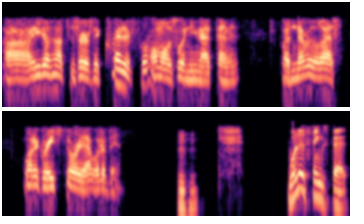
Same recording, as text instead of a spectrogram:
Uh, he does not deserve the credit for almost winning that pennant. But nevertheless, what a great story that would have been. Mm-hmm. One of the things that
